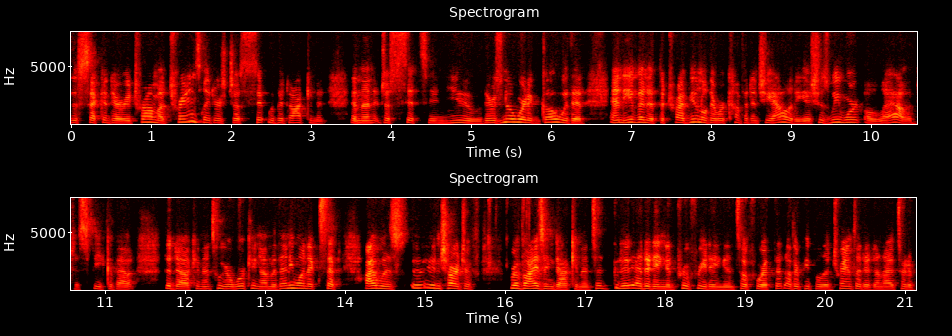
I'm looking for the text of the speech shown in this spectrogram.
this secondary trauma, translators just sit with the document and then it just sits in you. There's nowhere to go with it. And even at the tribunal, there were confidentiality issues. We weren't allowed to speak about the documents we were working on with anyone except I was uh, in charge of revising documents, and editing and proofreading and so forth that other people had translated. And I'd sort of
